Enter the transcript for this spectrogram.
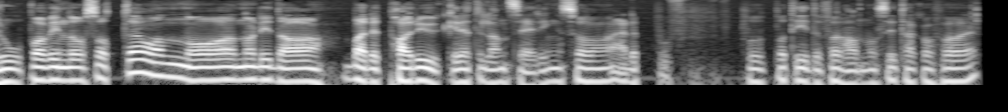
tro på Windows 8, og nå når de da bare et par uker etter lansering, så er det på, på, på tide for han å si takk og farvel.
